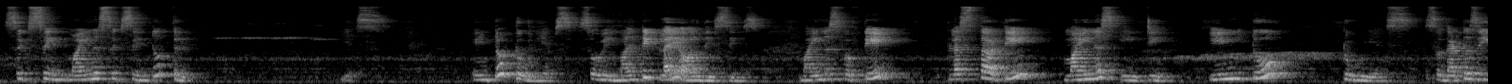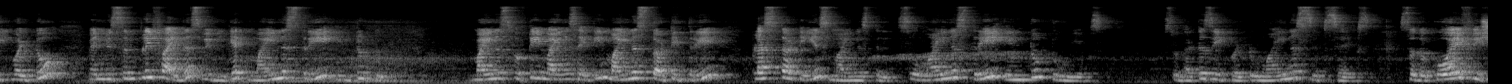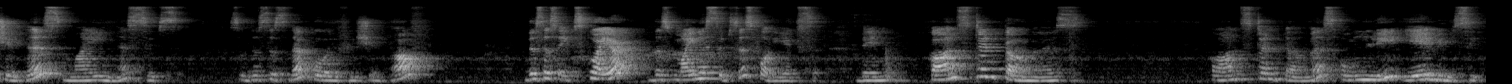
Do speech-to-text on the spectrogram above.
6 in, minus 6 into 3. Yes. Into 2x. So, we will multiply all these things. Minus 15 plus 30 minus 18 into 2x. So, that is equal to, when we simplify this, we will get minus 3 into 2. Minus 15 minus 18 minus 33 plus 30 is minus 3. So, minus 3 into 2x. So, that is equal to minus 6x. So, the coefficient is minus 6. So, this is the coefficient of, this is x squared, this minus 6 is for x. Then, constant term is, constant term is only ABC.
